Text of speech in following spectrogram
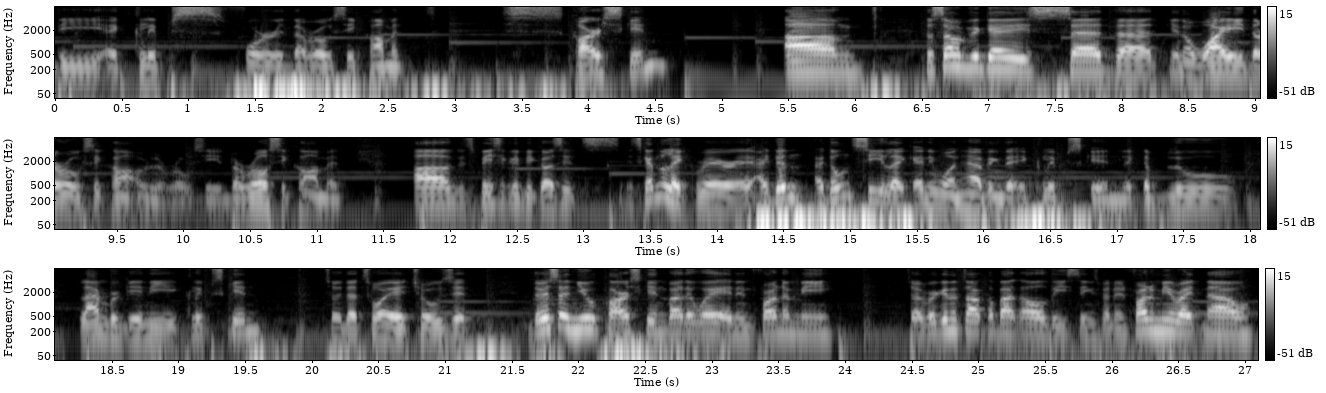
the Eclipse for the Rosy Comet car skin. Um so some of you guys said that, you know, why the Rosy Comet, the Rosy, the Rosy Comet um, it's basically because it's it's kind of like rare. I didn't I don't see like anyone having the Eclipse skin, like the blue Lamborghini Eclipse skin. So that's why I chose it. There's a new car skin by the way, and in front of me. So we're gonna talk about all these things, but in front of me right now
